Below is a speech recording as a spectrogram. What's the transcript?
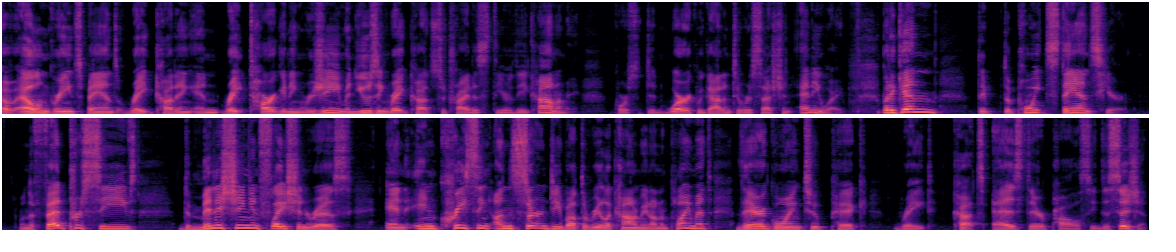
of Alan Greenspan's rate cutting and rate targeting regime and using rate cuts to try to steer the economy. Of course, it didn't work. We got into recession anyway. But again, the, the point stands here. When the Fed perceives diminishing inflation risk and increasing uncertainty about the real economy and unemployment, they're going to pick rate cuts as their policy decision.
